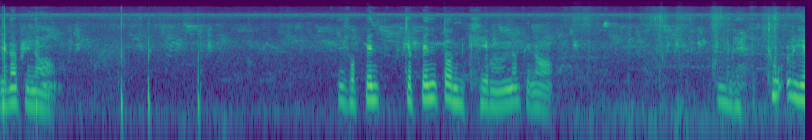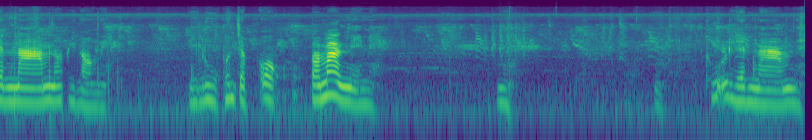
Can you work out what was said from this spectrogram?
จ้ะนะพี่น้อง นี่ก็เป็นจะเป็นต้นเข็มนะพี่น้องนี่เลยทุเรียนน้ำนะพี่น้องนี่นี่ลูกเพิ่นจะออกประมาณนี้นี่นี่ทุเรียนน้ำนี่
